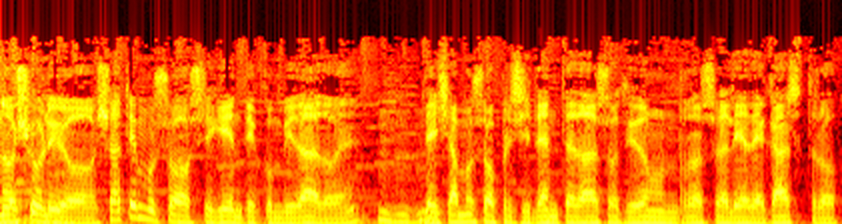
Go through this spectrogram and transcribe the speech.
Bueno, Xulio, xa temos o seguinte convidado, eh? Uh -huh. Deixamos o presidente da asociación Rosalía de Castro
